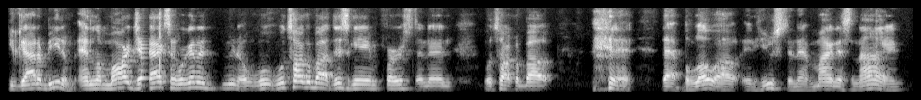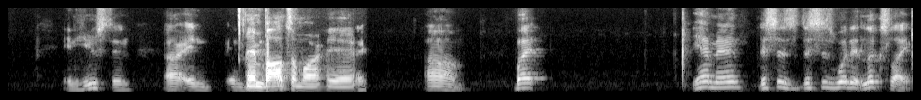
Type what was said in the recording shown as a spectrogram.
You got to beat them. And Lamar Jackson, we're gonna, you know, we'll, we'll talk about this game first, and then we'll talk about that blowout in Houston, that minus nine in Houston, uh, in in, in Baltimore, yeah. Um, but yeah, man, this is this is what it looks like.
